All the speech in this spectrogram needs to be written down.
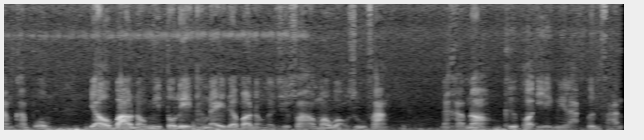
นำครับผม เดี๋ยวเบาหนองมีตัวเลขทั้งไหนเดี๋ยวเบาหนองกับชีฟ้าเอามาเว่าสู่ฟังนะครับเนาะคือพ่อเอกนี่แหละเพื่อนฝัน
